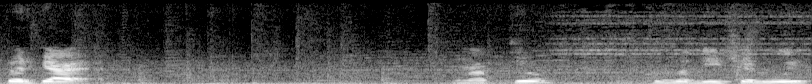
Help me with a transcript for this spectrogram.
Perché... Un attimo. Cosa dice lui?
